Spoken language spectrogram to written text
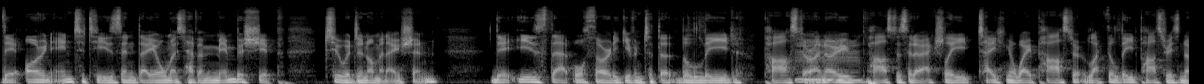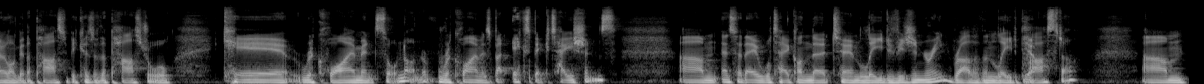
their own entities, and they almost have a membership to a denomination there is that authority given to the the lead pastor. Mm. I know mm. pastors that are actually taking away pastor, like the lead pastor is no longer the pastor because of the pastoral care requirements, or not requirements, but expectations. Um, and so they will take on the term lead visionary rather than lead pastor. Yep. Um,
